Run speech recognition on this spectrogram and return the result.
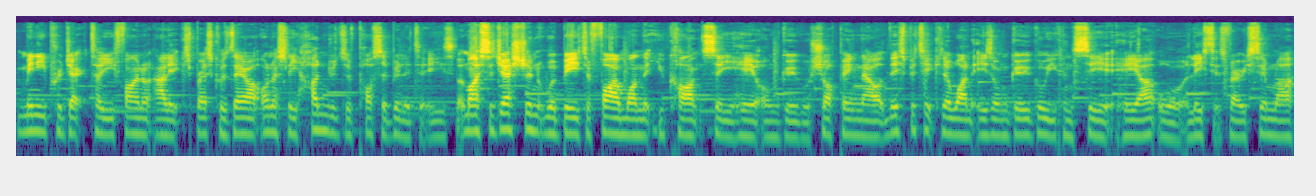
mini projector you find on AliExpress because there are honestly hundreds of possibilities. But my suggestion would be to find one that you can't see here on Google Shopping. Now, this particular one is on Google. You can see it here, or at least it's very similar.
